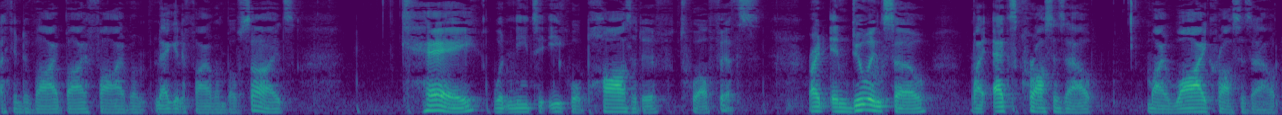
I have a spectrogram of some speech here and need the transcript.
I can divide by 5 on negative 5 on both sides k would need to equal positive 12 fifths, right? In doing so, my x crosses out, my y crosses out,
